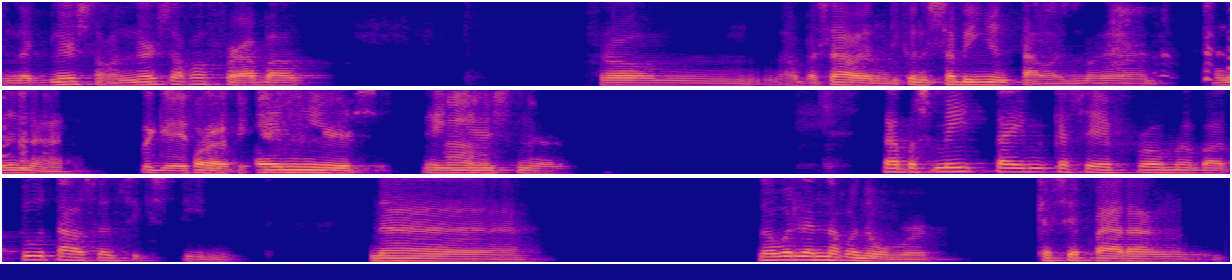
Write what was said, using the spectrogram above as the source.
nag-nurse ako. Nurse ako for about from, oh, basta hindi ko nasabihin yung taon, mga ano na, sige, for sige. 10 years, 10 Oh. years na. Tapos may time kasi from about 2016 na nawalan ako ng work kasi parang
